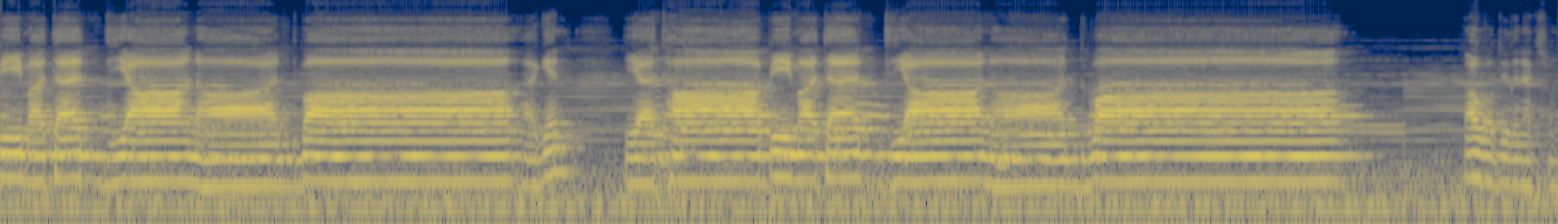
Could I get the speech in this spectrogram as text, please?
विमतध्यानाद्वा अगेन् यथा विमतध्यानाद्वा we'll do the next one.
